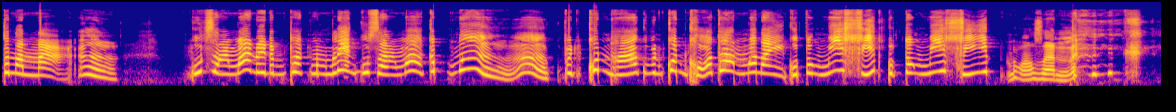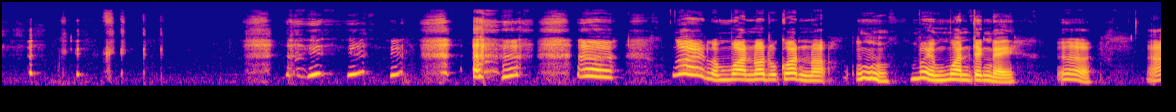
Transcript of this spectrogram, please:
ตะนันน่ะเออ กูสั่งมาเลยน้ำพักน้ำเลี้ยงกูสั่งมากับมือเออกูเป็นคนหากูเป็นคนขอ ทานมาไหนกูต้องมีสิทธิ์กูต้องมีสิทธิ์ว่าซั่นเออโอ้ยลมวนเนาะทุกคนเนาะอืมบ่ให้ม่วนจังไดเออ เอ้า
